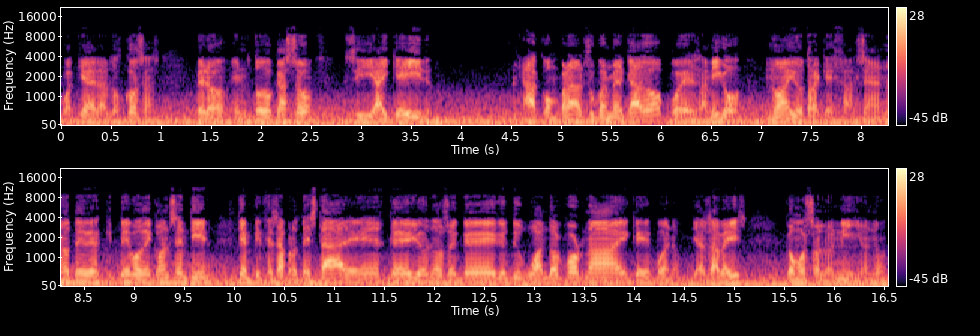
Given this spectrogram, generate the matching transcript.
cualquiera de las dos cosas, pero en todo caso, si hay que ir a comprar al supermercado, pues amigo, no hay otra queja. O sea, no te debo de consentir que empieces a protestar, es que yo no sé qué, que estoy jugando al Fortnite, que bueno, ya sabéis cómo son los niños, ¿no?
